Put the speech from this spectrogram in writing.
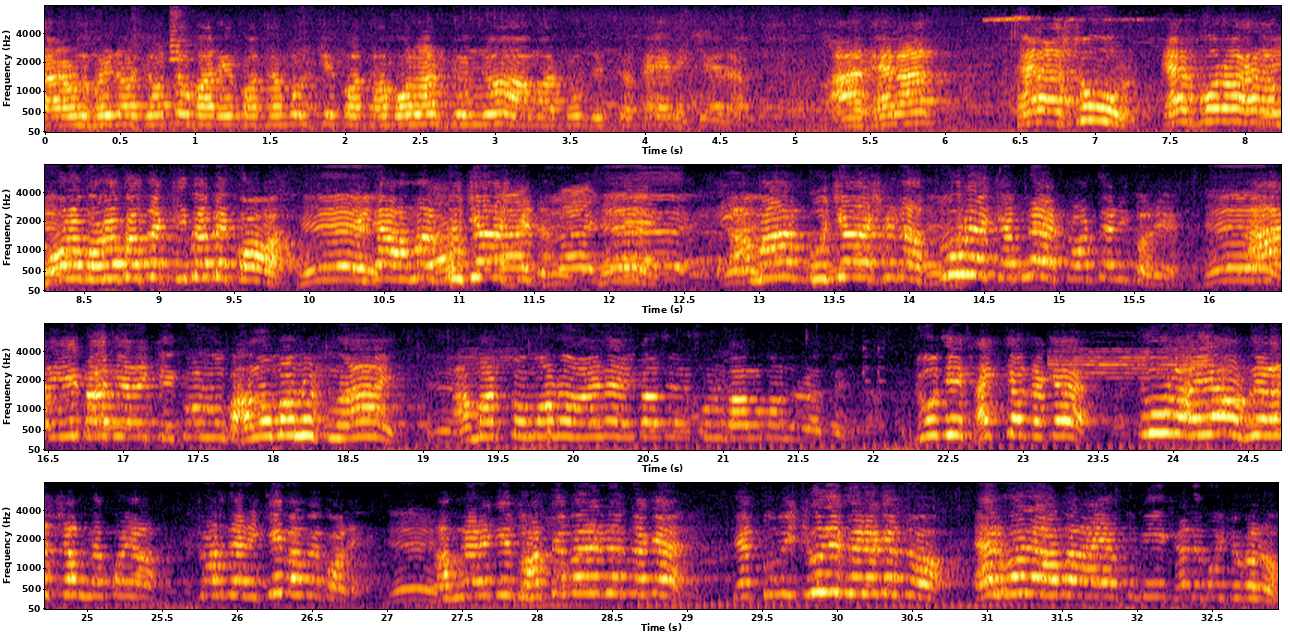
কারণ হইল যতবারে কথা বলছি, কথা বলার জন্য আমার নিচ্ছে আর হেরা হেরা সুর। এরপরও হেরা বড় বড় কথা কীভাবে কয়? আমার বুঝে আসে না। আমার বুঝে আসে না সুরে কেমনে টর্চারি করে। আর এই বাজারে কি কোনো ভালো মানুষ নাই? আমার তো মনে হয় না এই বাজারে কোনো ভালো মানুষ আছে। যদি থাকতে থাকে চুর আইয়া আপনার সামনে কইয়া সর্দারি কীভাবে করে? আপনারা কি ধরতে পারেন না তাকে? যে তুমি চুরি করে গেছো এরপরে আবার আয়া তুমি এখানে বসে গেলো।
